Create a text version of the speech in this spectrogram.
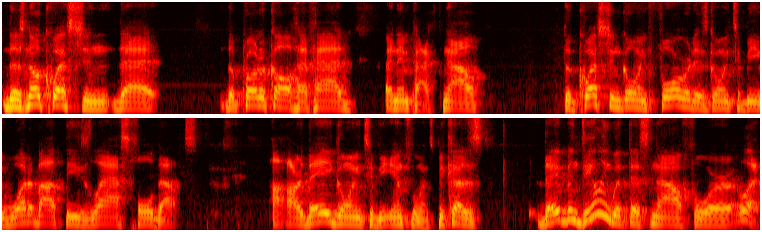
There's no question that the protocol have had an impact. Now, the question going forward is going to be what about these last holdouts? Uh, are they going to be influenced? Because they've been dealing with this now for what?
